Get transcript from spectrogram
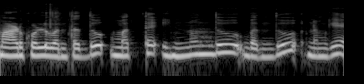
ಮಾಡಿಕೊಳ್ಳುವಂಥದ್ದು ಮತ್ತು ಇನ್ನೊಂದು ಬಂದು ನಮಗೆ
